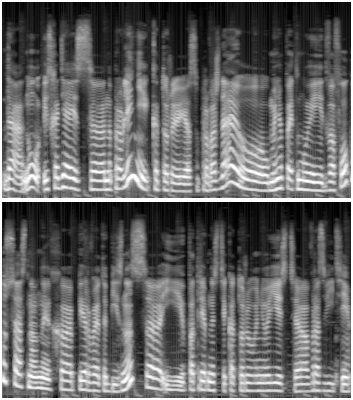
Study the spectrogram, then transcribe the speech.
Да, ну, исходя из э, направлений, которые я сопровождаю, у меня поэтому и два фокуса основных. Первый – это бизнес э, и потребности, которые у него есть э, в развитии.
